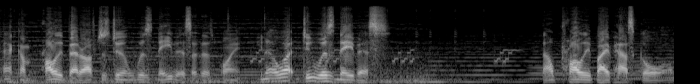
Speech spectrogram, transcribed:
Heck, I'm probably better off just doing Wiznaibus at this point. You know what? Do Wiznaibus. That'll probably bypass Golem.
